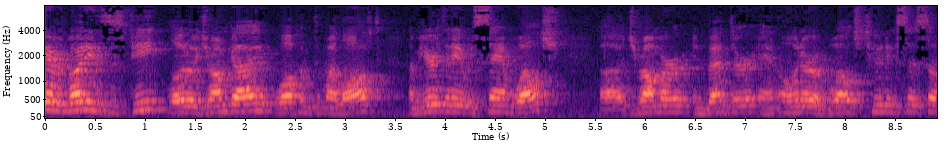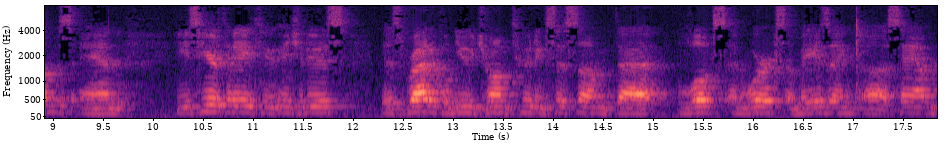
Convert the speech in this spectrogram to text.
everybody, this is Pete, Lodo Drum Guy. Welcome to my loft. I'm here today with Sam Welch, uh, drummer, inventor, and owner of Welch Tuning Systems, and he's here today to introduce this radical new drum tuning system that looks and works amazing. Uh, Sam,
